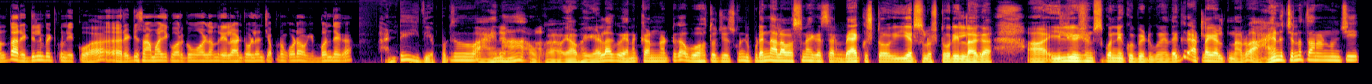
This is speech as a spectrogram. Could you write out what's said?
అంతా రెడ్డిని పెట్టుకుని ఎక్కువ రెడ్డి సామాజిక వర్గం వాళ్ళందరూ ఇలాంటి వాళ్ళని చెప్పడం కూడా ఒక ఇబ్బందేగా? అంటే ఇది ఎప్పుడో ఆయన ఒక యాభై ఏళ్ళ వెనక అన్నట్టుగా ఊహతో చేసుకుని ఇప్పుడన్నీ అలా వస్తున్నాయి కదా సార్. బ్యాక్ స్టో ఇయర్స్లో స్టోరీలాగా ఇల్యూషన్స్ కొన్ని ఎక్కువ పెట్టుకునే దగ్గర అట్లా వెళ్తున్నారు. ఆయన చిన్నతనం నుంచి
